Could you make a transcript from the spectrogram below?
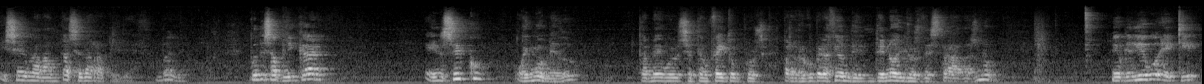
Ixa é unha vantaxe da rapidez. Vale? Podes aplicar en seco ou en húmedo, tamén se ten feito pois, para recuperación de, de noiros de estradas, non? E o que digo é que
